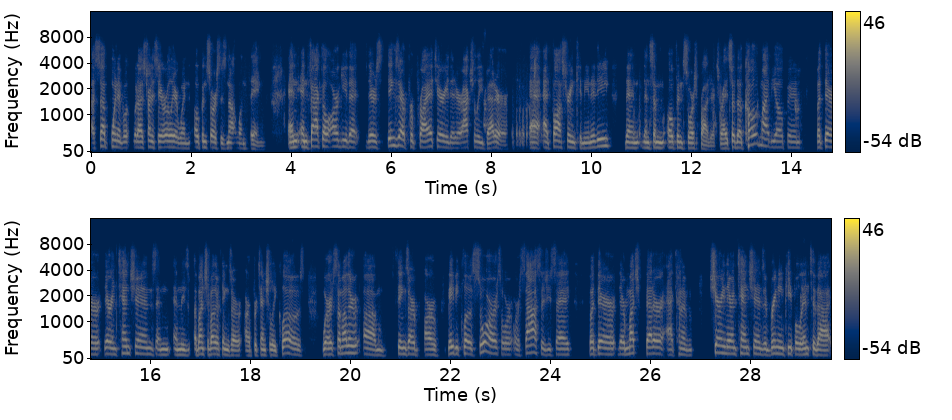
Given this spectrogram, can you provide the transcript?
a sub point of what what I was trying to say earlier. When open source is not one thing, and in fact, I'll argue that there's things that are proprietary that are actually better at, at fostering community than than some open source projects, right? So the code might be open, but their their intentions and and these a bunch of other things are are potentially closed, where some other um, things are are maybe closed source or or SaaS, as you say, but they're they're much better at kind of sharing their intentions and bringing people into that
